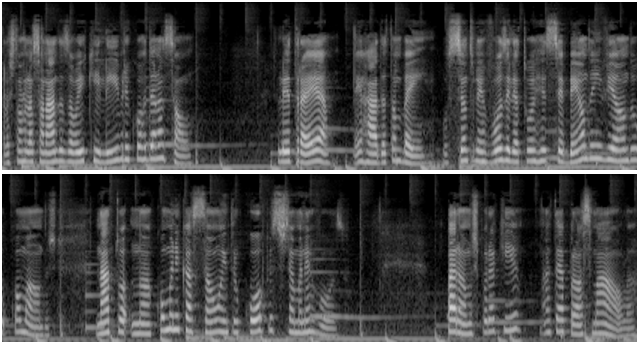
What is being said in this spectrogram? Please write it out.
elas estão relacionadas ao equilíbrio e coordenação. Letra E, errada também. O centro nervoso ele atua recebendo e enviando comandos na, na comunicação entre o corpo e o sistema nervoso. Paramos por aqui. Até a próxima aula.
